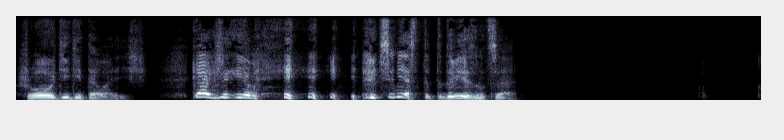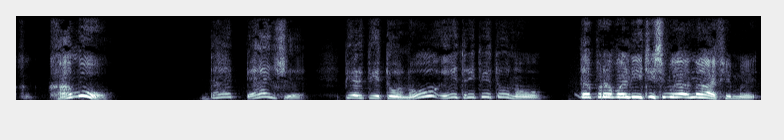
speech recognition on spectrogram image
Шутите, товарищ. Как же им с места-то двинуться? Кому? Да опять же, перпетуну и трепетуну. Да провалитесь вы, анафемы!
